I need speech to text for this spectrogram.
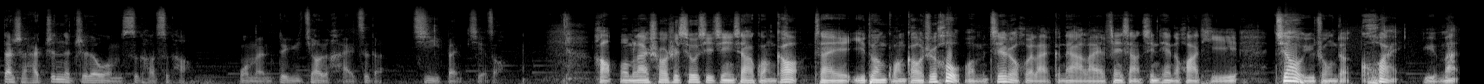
但是还真的值得我们思考思考，我们对于教育孩子的基本节奏。好，我们来稍事休息，进一下广告。在一段广告之后，我们接着回来跟大家来分享今天的话题：教育中的快与慢。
